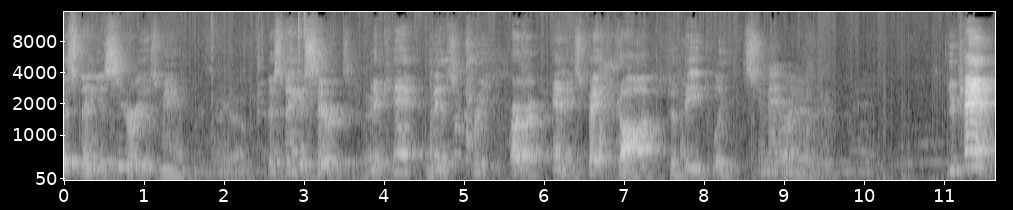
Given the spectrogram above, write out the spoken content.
This thing is serious, man. This thing is serious. You can't mistreat her and expect God to be pleased. You can't.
